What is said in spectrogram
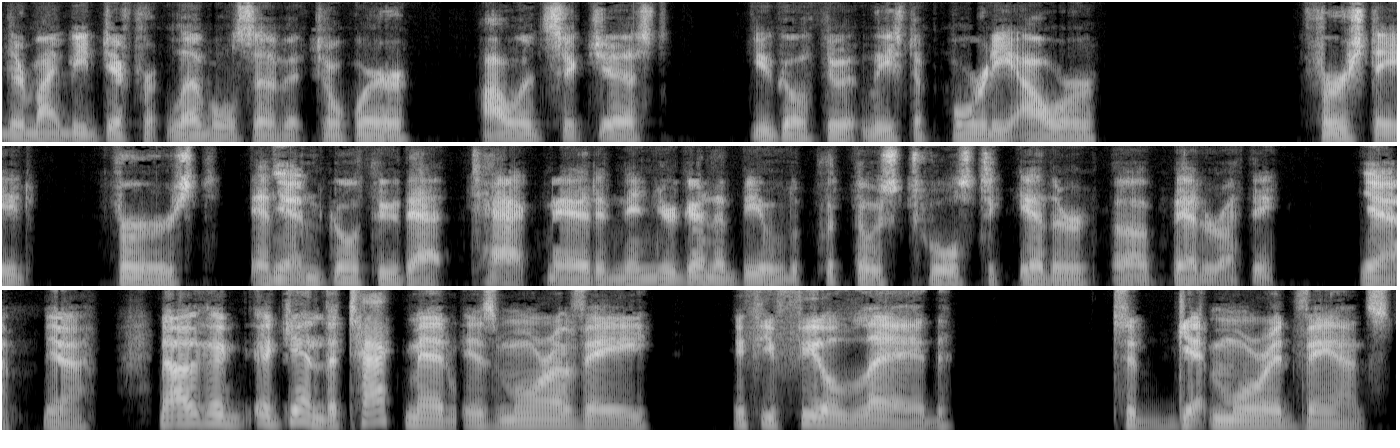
there might be different levels of it to where I would suggest you go through at least a 40 hour first aid first and Yeah. then go through that TACMED and then you're going to be able to put those tools together uh, better, I think. Yeah, yeah. Now again, the TAC med is more of a if you feel led to get more advanced.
